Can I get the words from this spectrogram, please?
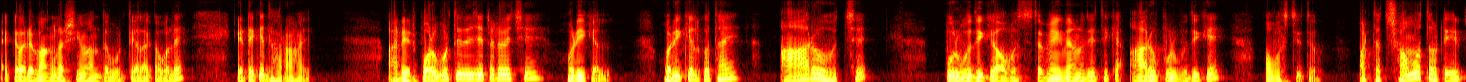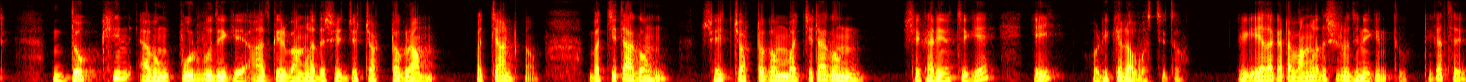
একেবারে বাংলার সীমান্তবর্তী এলাকা বলে এটাকে ধরা হয়। আর এর পরবর্তীতে যেটা রয়েছে, হরিকেল। হরিকেল কোথায়? আরও হচ্ছে পূর্ব দিকে অবস্থিত মেঘনা নদী থেকে আরও পূর্ব দিকে অবস্থিত। অর্থাৎ সমতটের দক্ষিণ এবং পূর্ব দিকে আজকের বাংলাদেশের যে চট্টগ্রাম বা চাটগাঁও বা চিটাগং, সেই চট্টগ্রাম বা চিটাগং সেখানে হচ্ছে গিয়ে এই হরিকেল অবস্থিত। এই এলাকাটা বাংলাদেশের অধীনে কিন্তু, ঠিক আছে?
